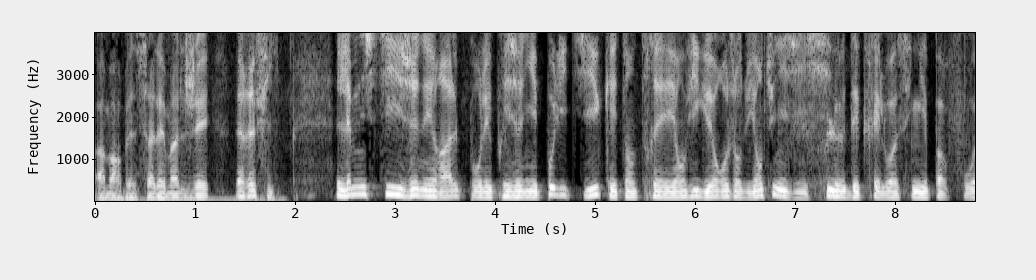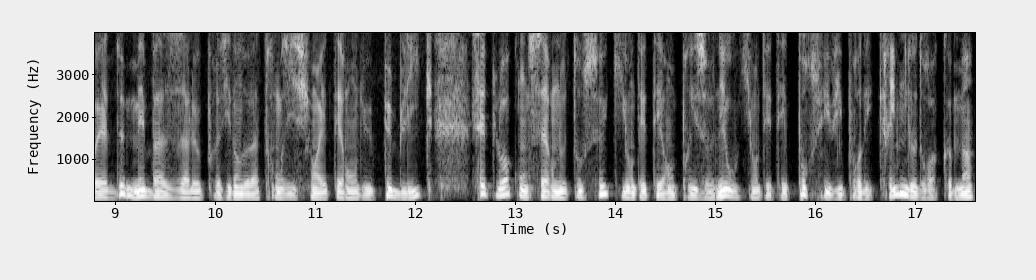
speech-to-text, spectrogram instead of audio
Amar Ben Salem Alger, RFI. L'amnistie générale pour les prisonniers politiques est entrée en vigueur aujourd'hui en Tunisie. Le décret loi signé par Foued Mebaza, le président de la transition, a été rendu public. Cette loi concerne tous ceux qui ont été emprisonnés ou qui ont été poursuivis pour des crimes de droit commun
